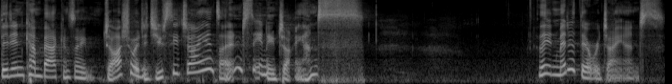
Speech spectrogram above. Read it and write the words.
They didn't come back and say, Joshua, did you see giants? I didn't see any giants. They admitted there were giants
